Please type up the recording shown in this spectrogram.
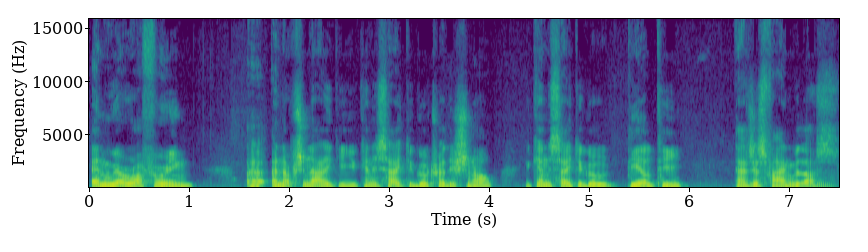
And we are offering uh, an optionality. You can decide to go traditional, you can decide to go DLT. That's just fine with us.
